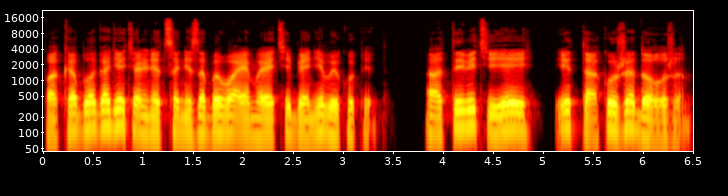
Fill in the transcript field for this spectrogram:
«Пока благодетельница незабываемая тебя не выкупит, а ты ведь ей и так уже должен».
